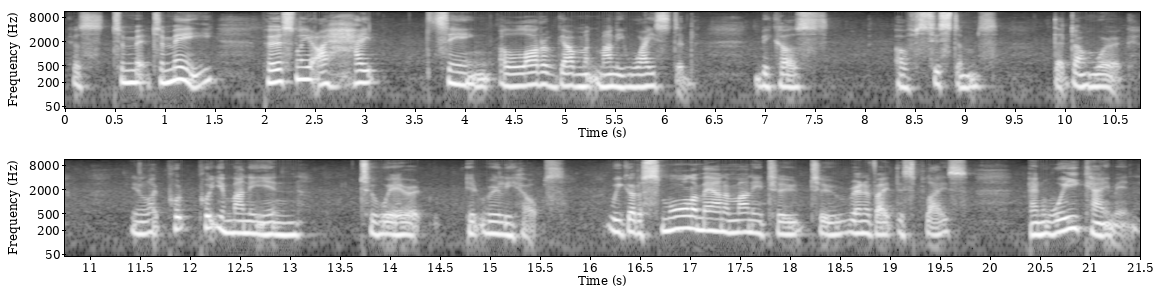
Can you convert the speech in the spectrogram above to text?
Because to me, to me, personally, I hate seeing a lot of government money wasted because of systems that don't work. You know, like put put your money in to where it it really helps. We got a small amount of money to to renovate this place, and we came in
